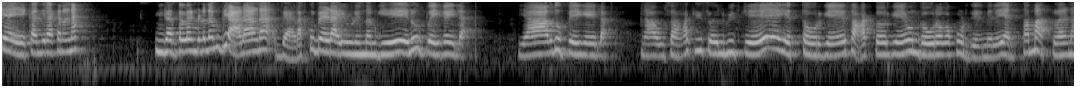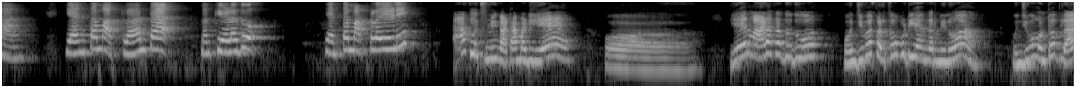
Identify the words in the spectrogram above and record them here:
ಬೇಕಂದ್ರೆ ಕಣ್ಣ ಹಿಂಗಂತ ಬೇಡ ನಮ್ಗೆ ಬೇಡ ಅಣ್ಣ. ಬೇಡಕ್ಕೂ ಬೇಡ ಇವಳು ನಮ್ಗೆ ಏನು ಉಪಯೋಗ ಇಲ್ಲ. ಯಾವ್ದು ಉಪಯೋಗ ಇಲ್ಲ. ನಾವು ಸಾಕಿ ಸಲ್ಬಿಕ್ಕೆ ಎತ್ತವ್ರಿಗೆ ಸಾಕ್ತವ್ರಿಗೆ ಒಂದು ಗೌರವ ಕೊಡ್ದಿದ ಮೇಲೆ ಎಂತ ಮಕ್ಕಳಣ್ಣ ಎಂತ ಮಕ್ಕಳ ಅಂತ ನಾನು ಕೇಳೋದು. ಎಂತ ಮಕ್ಕಳ ಹೇಳಿ? ಯಾಕೆ ಲಕ್ಷ್ಮಿ ಆಟ ಮಾಡಿಯೇ? ಓ ಏನು ಮಾಡಕ್ಕದು ಒಂದು ಜೀವ ಕಳ್ಕೊಬಿಟ್ಟಿ ಹಂಗಾರೆ ನೀನು. ಒಂದು ಜೀವ ಹೊಂಟೋಗ್ಲಾ?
